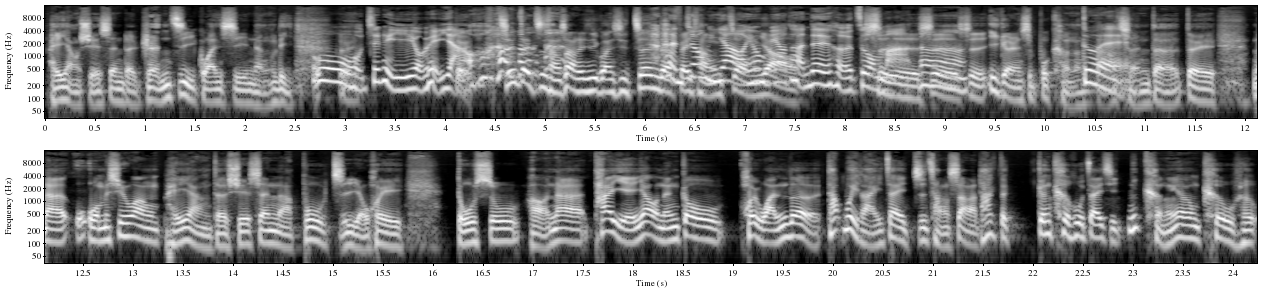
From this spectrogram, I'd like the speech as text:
培养学生的人际关系能力。哦，这个也有培养。其实，在职场上人际关系真的非常重要，因为我们要团队合作嘛。是是是，一个人是不可能达成的。对，对，那我们希望培养的学生呢、啊，不只有会读书，好，那他也要能够会玩乐。他未来在职场上啊，他的。跟客户在一起，你可能要用客户和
